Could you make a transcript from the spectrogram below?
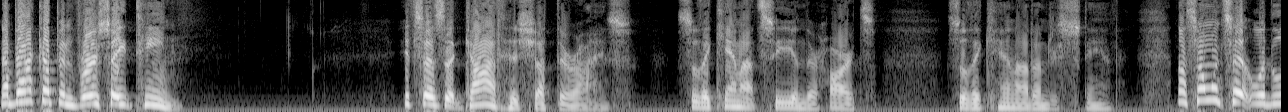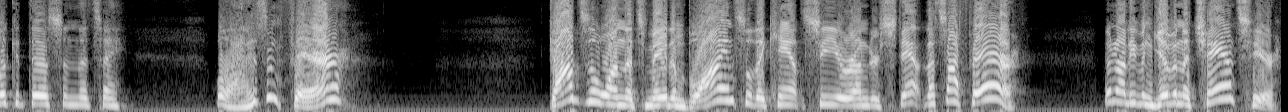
Now, back up in verse 18. It says that God has shut their eyes so they cannot see in their hearts, so they cannot understand. Now, someone said, would look at this and they'd say, well, that isn't fair. God's the one that's made them blind so they can't see or understand. That's not fair. They're not even given a chance here.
